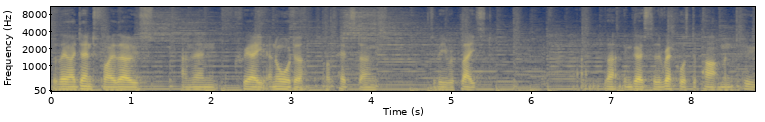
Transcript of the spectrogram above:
So they identify those and then create an order of headstones to be replaced. That then goes to the records department who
